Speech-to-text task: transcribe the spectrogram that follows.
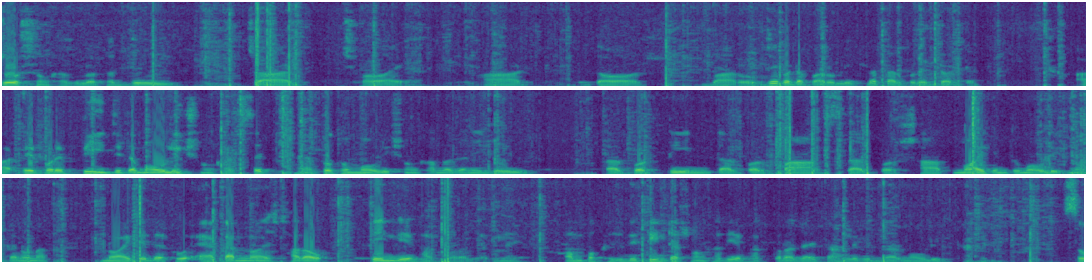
জোড় সংখ্যাগুলো, অর্থাৎ দুই, চার ছয়, আট, দশ, বারো, যে কটা পারো লিখলা, তারপরে ডট ডট আর এরপরে পি যেটা মৌলিক সংখ্যার সেট হ্যাঁ প্রথম মৌলিক সংখ্যা আমরা জানি দুই, তারপর তিন, তারপর পাঁচ, তারপর সাত, নয় কিন্তু মৌলিক না, কেননা নয়কে দেখো এক আর নয় ছাড়াও তিন দিয়ে ভাগ করা যায়। মানে কমপক্ষে যদি তিনটা সংখ্যা দিয়ে ভাগ করা যায়, তাহলে কিন্তু আর মৌলিক থাকে না। সো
